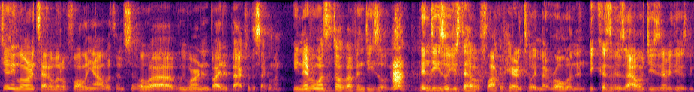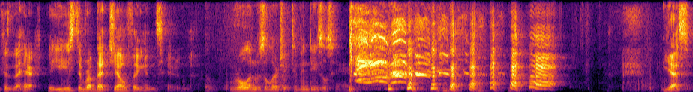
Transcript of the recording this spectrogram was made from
Jenny Lawrence had a little falling out with him, so uh, we weren't invited back for the second one. He never wants to talk about Vin Diesel again. Vin Diesel used to have a flock of hair until he met Roland, and because of his allergies and everything, it was because of the hair. He used to rub that gel thing in his hair. Roland was allergic to Vin Diesel's hair. Yes.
